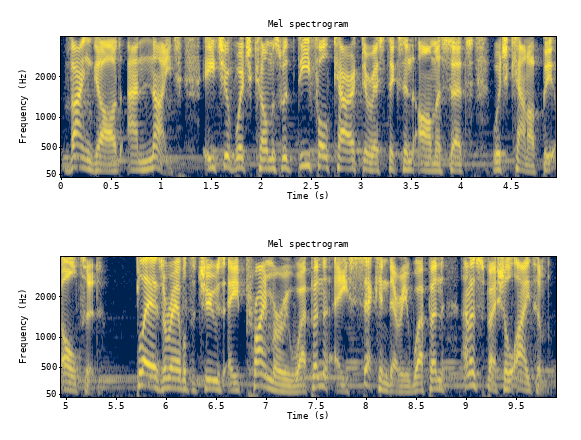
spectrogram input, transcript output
Vanguard, and Knight, each of which comes with default characteristics and armor sets which cannot be altered. Players are able to choose a primary weapon, a secondary weapon, and a special item.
